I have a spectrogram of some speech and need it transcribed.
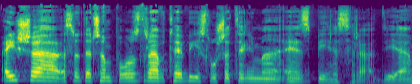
Aisha, srdačan pozdrav tebi i slušateljima SBS radija.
